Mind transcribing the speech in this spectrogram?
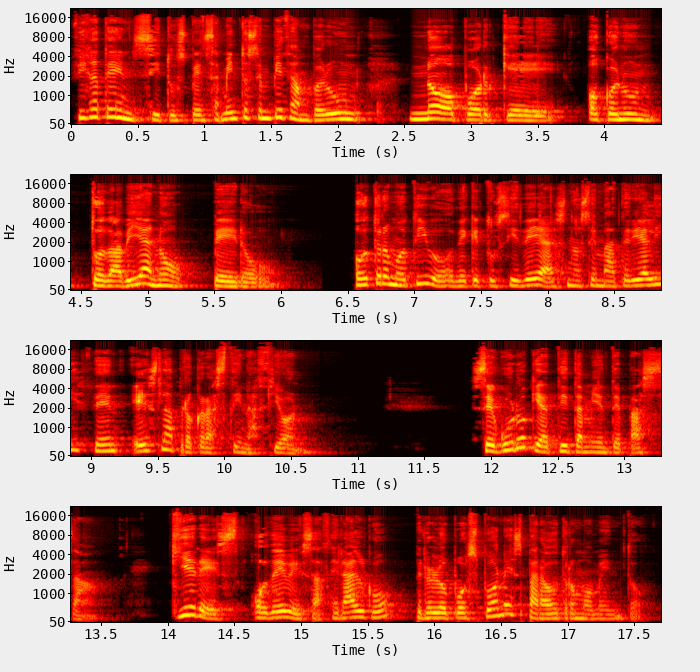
Fíjate en si tus pensamientos empiezan por un no porque o con un todavía no, pero... Otro motivo de que tus ideas no se materialicen es la procrastinación. Seguro que a ti también te pasa. Quieres o debes hacer algo, pero lo pospones para otro momento.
